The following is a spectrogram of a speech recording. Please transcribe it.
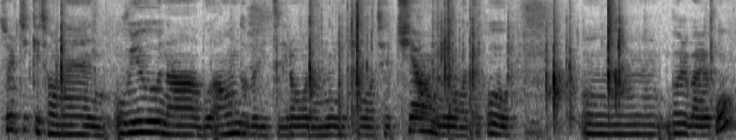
솔직히 저는 우유나 뭐 아몬드 브리즈 이런 거 넣는 게 더 제 취향이어가지고 음, 물 말고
